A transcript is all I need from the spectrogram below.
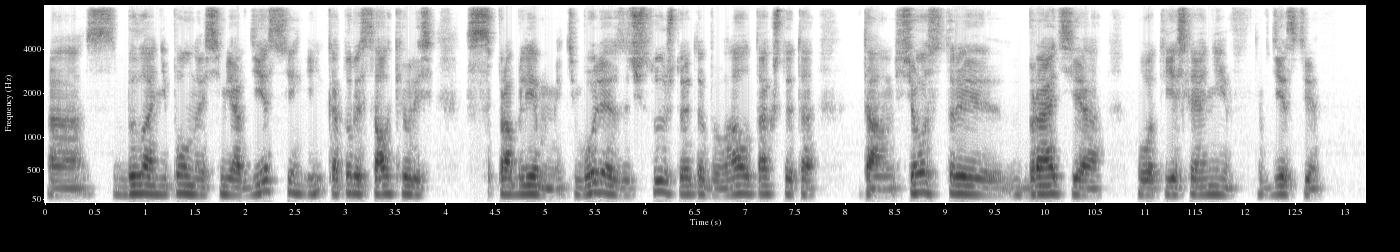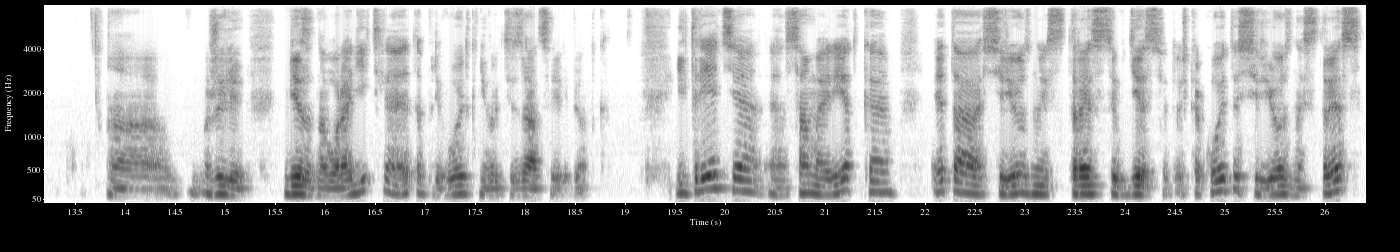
была неполная семья в детстве и которые сталкивались с проблемами. Тем более зачастую, что это бывало так, что это там сестры, братья, вот если они в детстве а, жили без одного родителя, это приводит к невротизации ребенка. И третье, э, самое редкое, это серьезные стрессы в детстве. То есть какой-то серьезный стресс,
